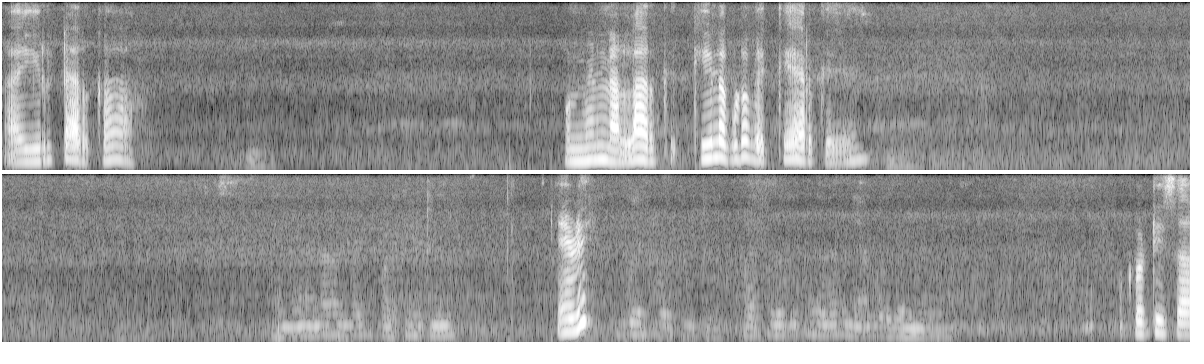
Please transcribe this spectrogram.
அது இருட்டாக இருக்கா? உண்மையில் நல்லா இருக்கு. கீழே கூட வெக்கையாக இருக்கு. எப்படி? குட்டிஸா?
